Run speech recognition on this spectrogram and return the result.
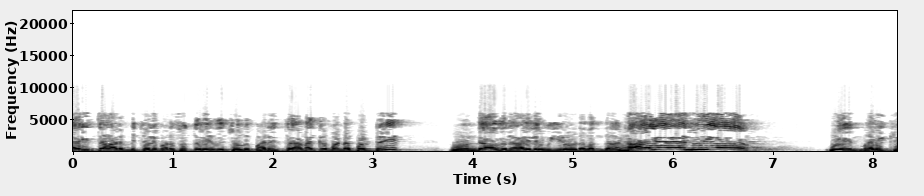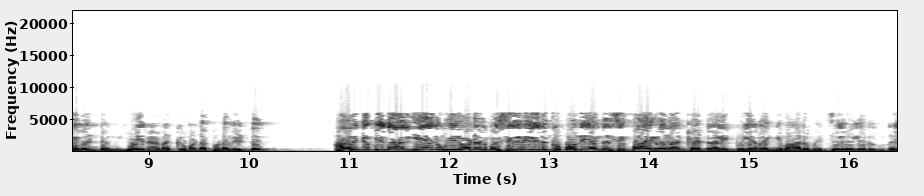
மறித்தார் என்று சொல்லி பரிசுத்த வேதம் சொல்லு மறித்து அடக்கம் பண்ணப்பட்டு மூன்றாவது நாளிலே உயிரோடு வந்தார். ஏன் மறிக்க வேண்டும்? ஏன் அடக்கம் பண்ணப்பட வேண்டும்? அதற்கு பின்னால் ஏன் உயிரோடு நம்ம சிலுவையில் இருக்கும் போதே அந்த சிப்பாய்கள் எல்லாம் கேட்டால் இப்ப இறங்கி மாறுமை சிலுவையில் இருந்து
